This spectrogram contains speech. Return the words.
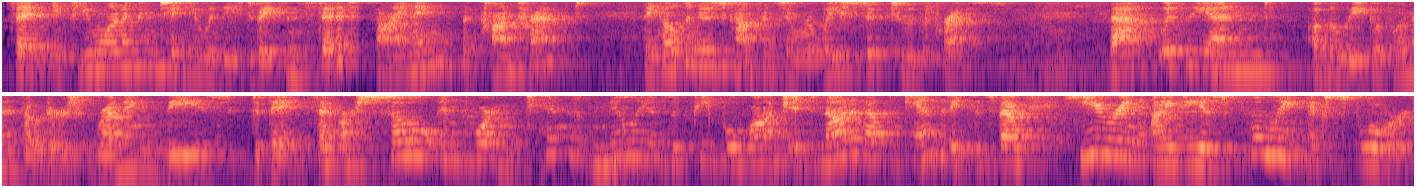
said if you want to continue with these debates, instead of signing the contract, they held a news conference and released it to the press. That was the end of the League of Women Voters running these debates that are so important. Tens of millions of people watch. It's not about the candidates, it's about hearing ideas fully explored,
